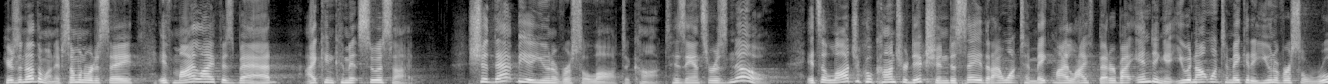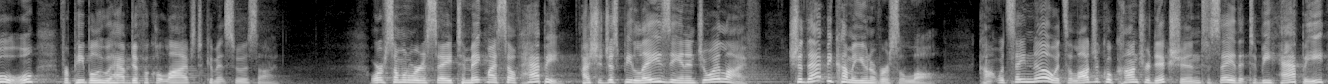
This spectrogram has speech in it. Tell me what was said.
Here's another one. If someone were to say, if my life is bad, I can commit suicide. Should that be a universal law to Kant? His answer is no. It's a logical contradiction to say that I want to make my life better by ending it. You would not want to make it a universal rule for people who have difficult lives to commit suicide. Or if someone were to say, to make myself happy, I should just be lazy and enjoy life. Should that become a universal law? Kant would say, no, it's a logical contradiction to say that to be happy,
